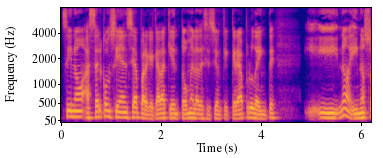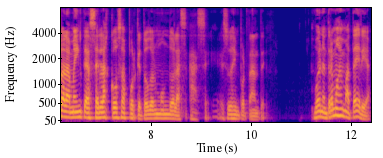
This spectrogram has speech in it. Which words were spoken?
sino hacer conciencia para que cada quien tome la decisión que crea prudente y, no, y no solamente hacer las cosas porque todo el mundo las hace. Eso es importante. Bueno, entremos en materia.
